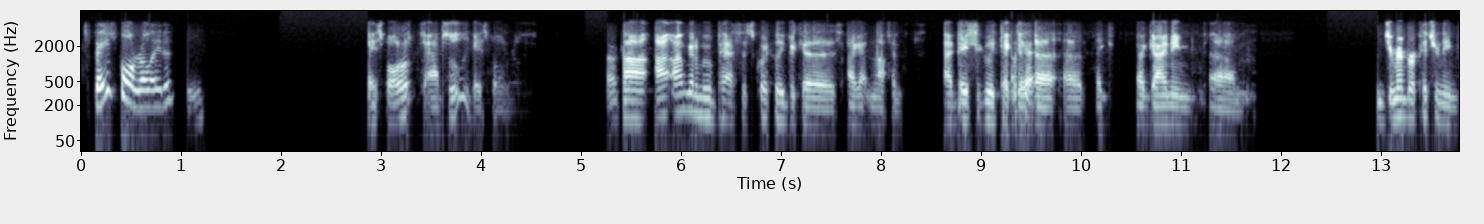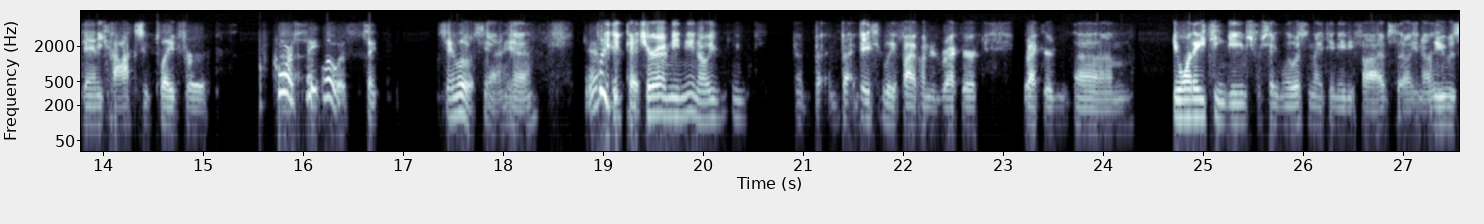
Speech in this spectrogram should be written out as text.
It's baseball related. Baseball, absolutely baseball related. Okay. Uh, I, I'm going to move past this quickly because I got nothing. I basically picked Okay. a, a, a a guy named. Um, do you remember a pitcher named Danny Cox who played for of course, uh, St. Louis. St. St. Louis? Yeah, yeah, Yeah. pretty good pitcher. I mean, you know, he, he, uh, basically a 500 record. Record. Um, he won 18 games for St. Louis in 1985, so you know he was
